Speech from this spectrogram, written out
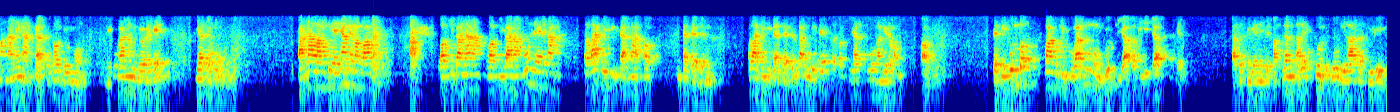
maknanya ngajak atau dungu. Ini kan mendorong ya dungu. Karena lampinya memang wawu. Logikanya, logikanya pun nah selagi tidak ngatok, tidak jadem, selagi tidak jadem kan begitu tetap dia hubungan di rumah. Jadi untuk waktu dibuang menunggu dia posisi jadem. Kasus tinggi ini bulan misalnya kudu ila sendiri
